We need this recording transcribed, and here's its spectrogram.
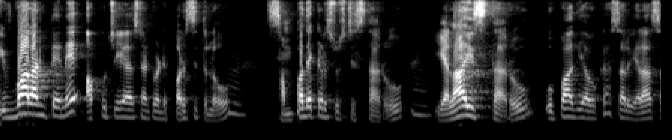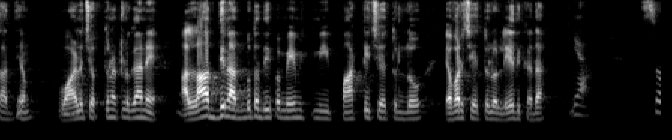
ఇవ్వాలంటేనే అప్పు చేయాల్సినటువంటి పరిస్థితిలో సంపద ఎక్కడ సృష్టిస్తారు? ఎలా ఇస్తారు? ఉపాధి అవకాశాలు ఎలా సాధ్యం? వాళ్ళు చెప్తున్నట్లుగానే అల్లాద్దీన్ అద్భుత దీపం ఏమి మీ పార్టీ చేతుల్లో ఎవరి చేతుల్లో లేదు కదా? సో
